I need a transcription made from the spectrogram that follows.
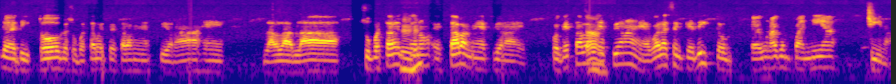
lo de TikTok, que supuestamente estaban en espionaje, bla, bla, bla. Supuestamente no, estaban en espionaje. ¿Por qué estaban en espionaje? Acuérdense que TikTok es una compañía china.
